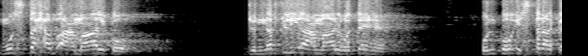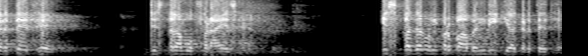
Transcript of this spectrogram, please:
مستحب اعمال کو، جو نفلی اعمال ہوتے ہیں، ان کو اس طرح کرتے تھے جس طرح وہ فرائض ہیں۔ اس قدر ان پر پابندی کیا کرتے تھے۔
